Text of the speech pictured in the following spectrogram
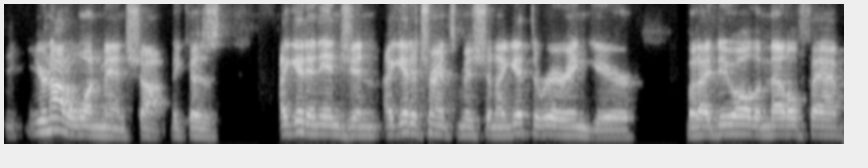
You're not a one-man shop because I get an engine, I get a transmission, I get the rear end gear, but I do all the metal fab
